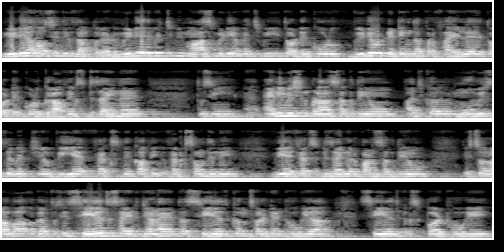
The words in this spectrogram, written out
ਮੀਡੀਆ ਹਾਊਸਿਸ ਦੀ ਐਗਜ਼ਾਮਪਲ ਲੈ ਲਓ। ਮੀਡੀਆ ਦੇ ਵਿੱਚ ਵੀ ਮਾਸ ਮੀਡੀਆ ਵਿੱਚ ਵੀ ਤੁਹਾਡੇ ਕੋਲ ਵੀਡੀਓ ਐਡੀਟਿੰਗ ਦਾ ਪ੍ਰੋਫਾਈਲ ਹੈ, ਤੁਹਾਡੇ ਕੋਲ ਗ੍ਰਾਫਿਕਸ ਡਿਜ਼ਾਈਨ ਹੈ। ਤੁਸੀਂ ਐਨੀਮੇਸ਼ਨ ਬਣਾ ਸਕਦੇ ਹੋ। ਅੱਜ ਕੱਲ ਮੂਵੀਜ਼ ਦੇ ਵਿੱਚ VFX ਦੇ ਕਾਫੀ ਇਫੈਕਟਸ ਆਉਂਦੇ ਨੇ। VFX ਡਿਜ਼ਾਈਨਰ ਬਣ ਸਕਦੇ ਹੋ। ਇਸ ਤੋਂ ਇਲਾਵਾ ਅਗਰ ਤੁਸੀਂ ਸੇਲਜ਼ ਸਾਈਡ ਜਾਣਾ ਹੈ ਤਾਂ ਸੇਲਜ਼ ਕੰਸਲਟੈਂਟ ਹੋ ਗਿਆ ਸੇਲਜ਼ ਐਕਸਪਰਟ ਹੋ ਗਏ,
